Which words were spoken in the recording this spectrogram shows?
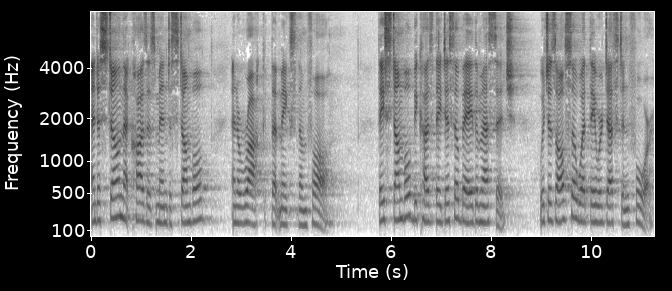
and a stone that causes men to stumble, and a rock that makes them fall. They stumble because they disobey the message which is also what they were destined for.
